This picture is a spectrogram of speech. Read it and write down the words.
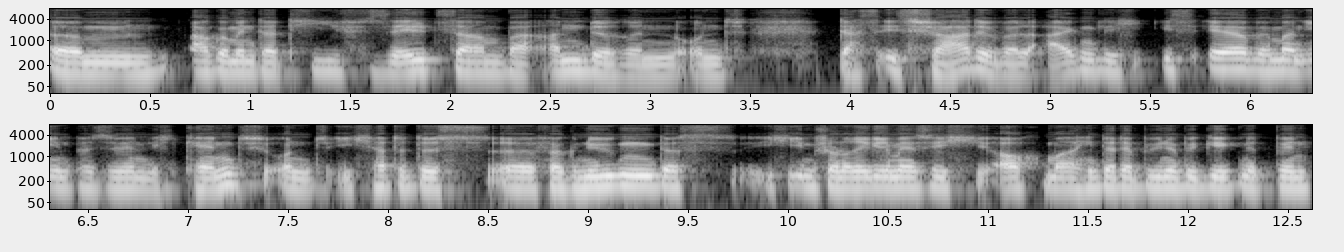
ähm, argumentativ seltsam bei anderen. Und das ist schade, weil eigentlich ist er, wenn man ihn persönlich kennt, und ich hatte das äh, Vergnügen, dass ich ihm schon regelmäßig auch mal hinter der Bühne begegnet bin,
